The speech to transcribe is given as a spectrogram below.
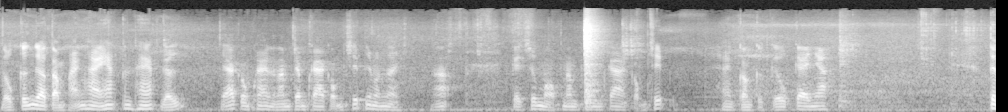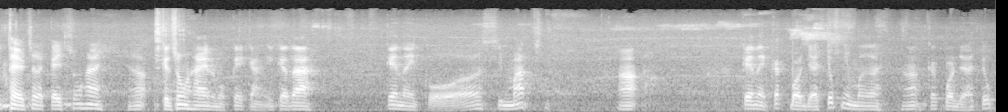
Độ cứng ra tầm khoảng 2h đến 2h rưỡi. Giá công khai là 500k cộng ship nha mọi người. Đó. Cây số 1 500k cộng ship. Hàng còn cực kỳ ok nha. Tiếp theo sẽ là cây số 2 đó. cây số 2 là một cây càng Ikeda. Cây này của Simax đó. cây này carbon giả trúc nha mọi người. Đó. carbon giả trúc,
